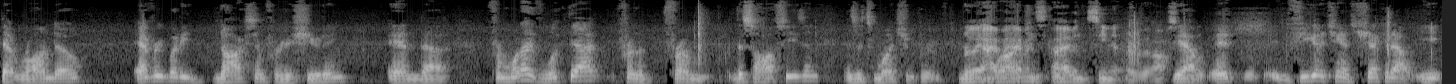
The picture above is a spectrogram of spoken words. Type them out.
that Rondo, everybody knocks him for his shooting, and uh, from what I've looked at from the from this off season, is it's much improved. really. I, I haven't improved. I haven't seen it over the offseason. Yeah, it, if you get a chance, check it out. He,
